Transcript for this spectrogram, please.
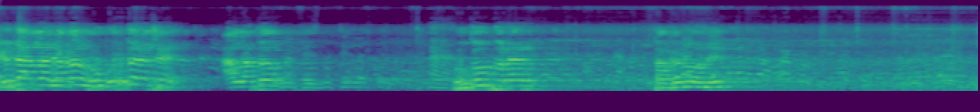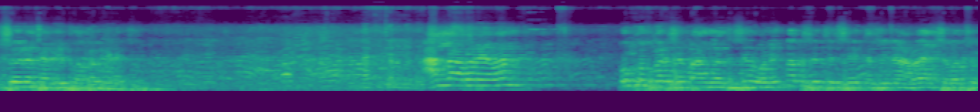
কিন্তু আল্লাহ যখন হুকুম করেছে আল্লাহ তো হুকুম করেন তখন অনেক স্বৈরাচারের পতন হয়েছে আল্লাহ আবার এমন হুকুম করেছে বাংলাদেশের অনেক মানুষ হচ্ছে শেখ হাসিনা আরও একশো বছর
